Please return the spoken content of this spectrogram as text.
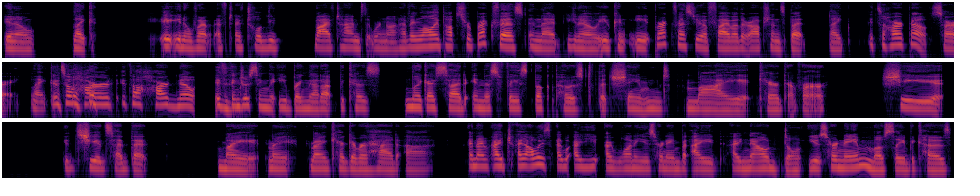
you know, like, it, you know, I've, I've told you five times that we're not having lollipops for breakfast and that, you know, you can eat breakfast. You have five other options, but like, it's a hard no. Sorry. Like, it's a hard, it's a hard no. It's interesting that you bring that up because like I said in this Facebook post that shamed my caregiver, she she had said that my my my caregiver had uh and I I, I always I I, I want to use her name, but I I now don't use her name mostly because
